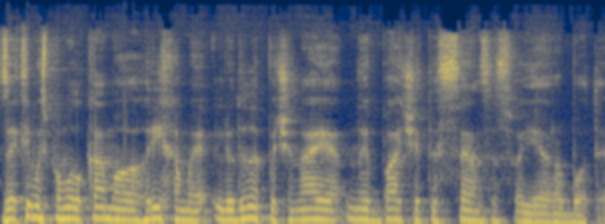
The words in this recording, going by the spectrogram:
За якимись помилками, гріхами людина починає не бачити сенсу своєї роботи.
